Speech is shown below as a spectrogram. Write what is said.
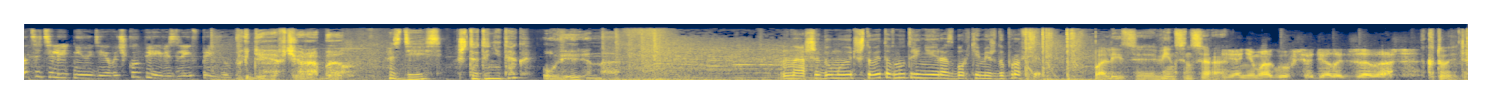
Тринадцатилетнюю девочку перевезли в приют. Где я вчера был? Здесь? Что-то не так? Уверена. Наши думают, что это внутренние разборки между профи. Полиция, Винсент Сера. Я не могу все делать за вас. Кто это?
